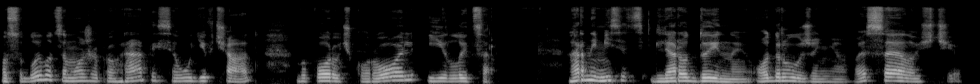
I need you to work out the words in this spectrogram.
Особливо це може програтися у дівчат, бо поруч король і лицар. Гарний місяць для родини, одруження, веселощів.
